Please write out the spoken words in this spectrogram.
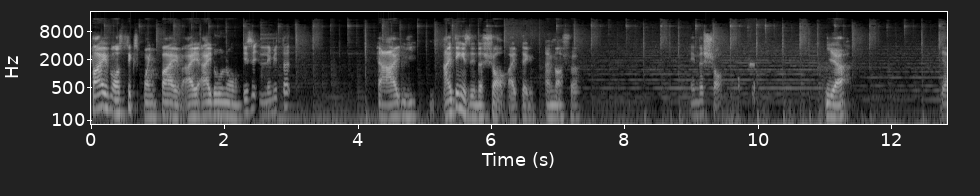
five or six point five. I I don't know. Is it limited? I I think it's in the shop. I think I'm not sure. In the shop? Yeah, Yeah,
